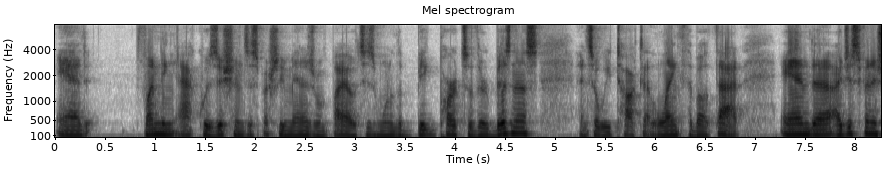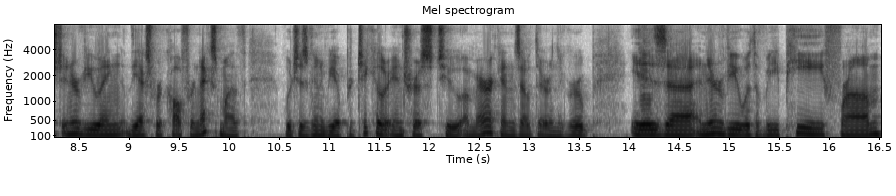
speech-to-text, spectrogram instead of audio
And funding acquisitions, especially management buyouts, is one of the big parts of their business. And so we talked at length about that. And uh, I just finished interviewing the expert call for next month, which is going to be of particular interest to Americans out there in the group, is uh, an interview with a VP from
